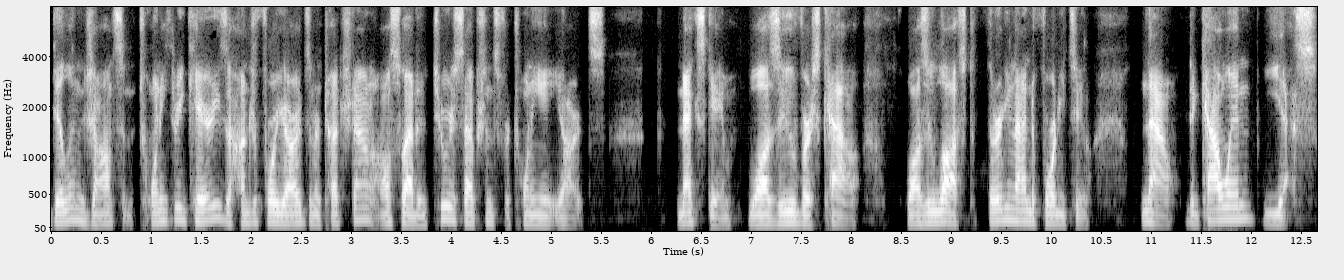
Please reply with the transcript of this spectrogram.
Dillon Johnson, 23 carries, 104 yards, and a touchdown. Also added two receptions for 28 yards. Next game, Wazoo versus Cal. Wazoo lost 39 to 42. Now, did Cal win? Yes.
